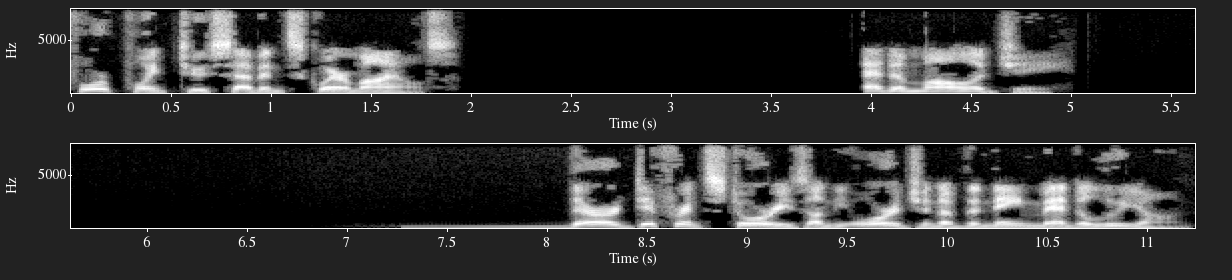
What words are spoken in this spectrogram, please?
4.27 square miles. Etymology There are different stories on the origin of the name Mandaluyong.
